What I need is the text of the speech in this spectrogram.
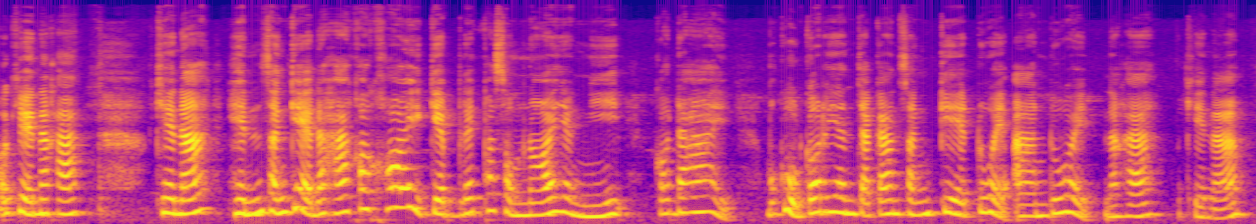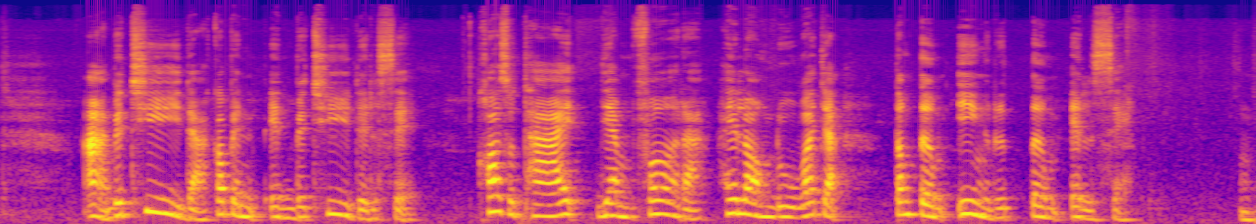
อเคนะคะ เคนะ เห็นสังเกตนะคะ ค่อยๆ เก็บเล็กผสมน้อยอย่างนี้ก็ได้มะกรูดก็เรียนจากการสังเกตด้วยอ่านด้วยนะคะโอเคนะ อ่าเบทีดาก็เป็น en b e t y d e l s e ข้อสุดท้าย y a m f e r อะให้ลองดูว่าจะต้องเติม ing หรือเติม else อืม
